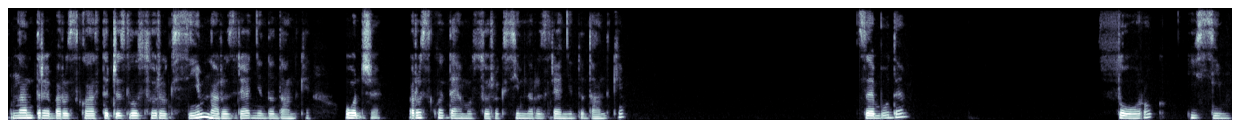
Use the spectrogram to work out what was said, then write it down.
Нам треба розкласти число 47 на розрядні доданки. Отже, розкладемо 47 на розрядні доданки. Це буде 40 і 7.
